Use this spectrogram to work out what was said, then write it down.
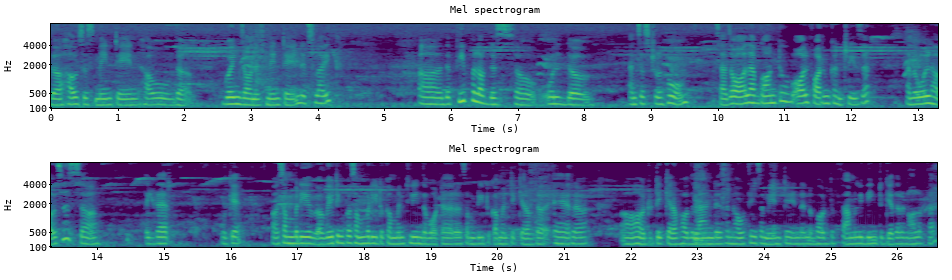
the house is maintained, how the goings on is maintained, it's like uh, the people of this uh, old uh, ancestral home, as all have gone to all foreign countries, and the old houses, uh, like there, okay. Uh, somebody uh, waiting for somebody to come and clean the water, somebody to come and take care of the air, uh, how to take care of how the land is and how things are maintained and about the family being together and all of that.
